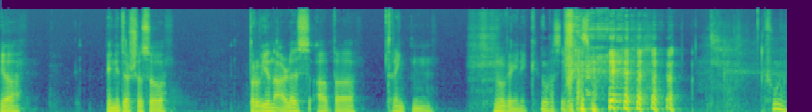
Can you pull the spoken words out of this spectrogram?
ja, bin ich da schon so, probieren alles, aber trinken nur wenig. Nur was dir Spaß macht. cool.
